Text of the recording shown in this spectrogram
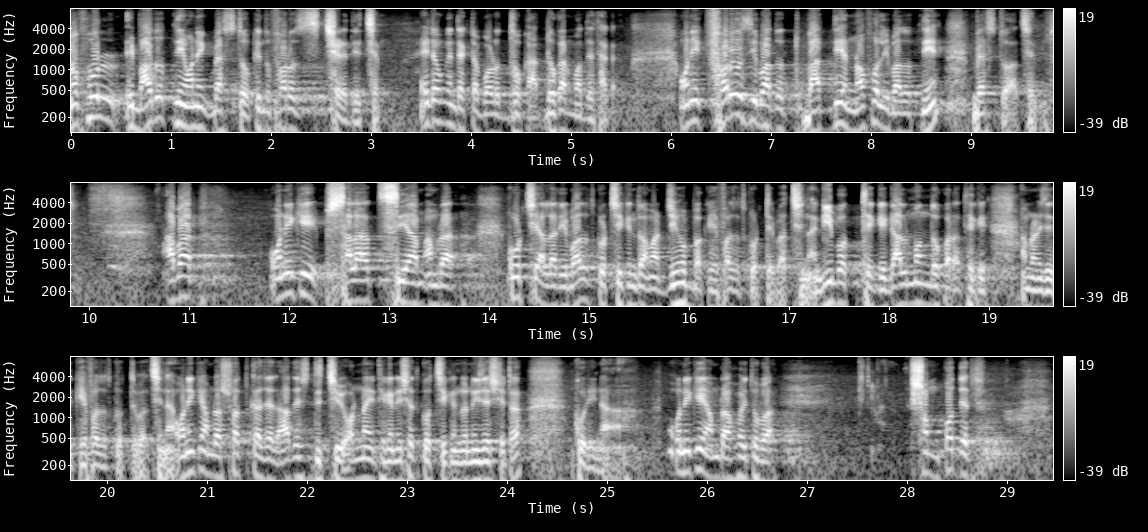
নফল, ইবাদত নিয়ে অনেক ব্যস্ত, কিন্তু ফরজ ছেড়ে দিচ্ছেন। এটাও কিন্তু একটা বড় ধোকা, ধোকার মধ্যে থাকা। অনেক ফরজ ইবাদত বাদ দিয়ে, নফল ইবাদত নিয়ে ব্যস্ত আছেন। আবার অনেকে সালাদ সিয়াম আমরা করছি, আল্লাহর ইবাদত করছি, কিন্তু আমার জিহব্বাকে হেফাজত করতে পারছি না। গিবত থেকে, গালমন্দ করা থেকে আমরা নিজেকে হেফাজত করতে পারছি না। অনেকে আমরা সৎ কাজের আদেশ দিচ্ছি, অন্যায় থেকে নিষেধ করছি, কিন্তু নিজে সেটা করি না। অনেকে আমরা হয়তোবা সম্পদের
